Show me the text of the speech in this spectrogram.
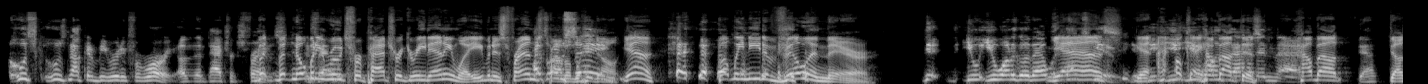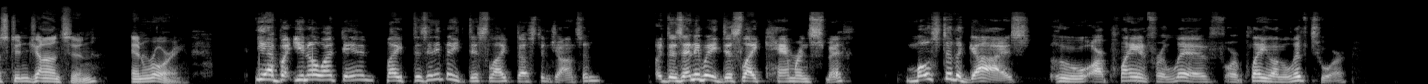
who's who's not going to be rooting for Rory other than Patrick's friends? But but nobody that, roots for Patrick Reed anyway. Even his friends probably don't. Yeah, but we need a villain there. You you want to go that way? Yes. You. Yeah. You, okay. How about this? How about yeah. Dustin Johnson and Rory? Yeah, but you know what, Dan? Like, does anybody dislike Dustin Johnson? Does anybody dislike Cameron Smith? Most of the guys who are playing for LIV or playing on the LIV tour,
